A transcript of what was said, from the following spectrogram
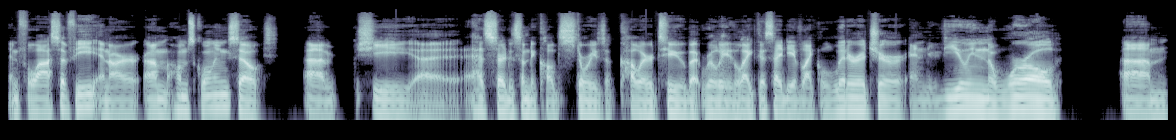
and philosophy in our um, homeschooling. So um, she uh, has started something called Stories of Color too, but really like this idea of like literature and viewing the world um,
